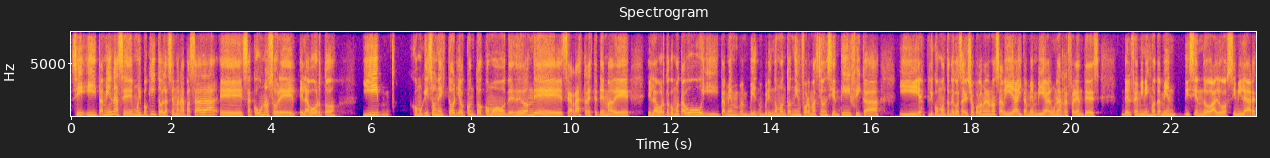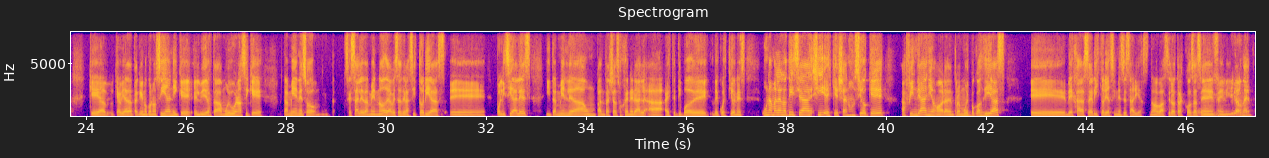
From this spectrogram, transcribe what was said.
Sí, y también hace muy poquito, la semana pasada, eh, sacó uno sobre el, aborto y como que hizo una historia, o contó como desde dónde se arrastra este tema de el aborto como tabú y también brindó un montón de información científica y explicó un montón de cosas que yo por lo menos no sabía y también vi algunas referentes del feminismo también diciendo algo similar, que, había data que no conocían y que el video estaba muy bueno, así que también eso se sale también, ¿no? De a veces de las historias eh, policiales y también le da un pantallazo general a, este tipo de, cuestiones. Una mala noticia, Angie, es que ya anunció que a fin de año, ahora dentro de muy pocos días, eh, deja de hacer historias innecesarias, ¿no? Va a hacer otras cosas oh, en, en internet.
